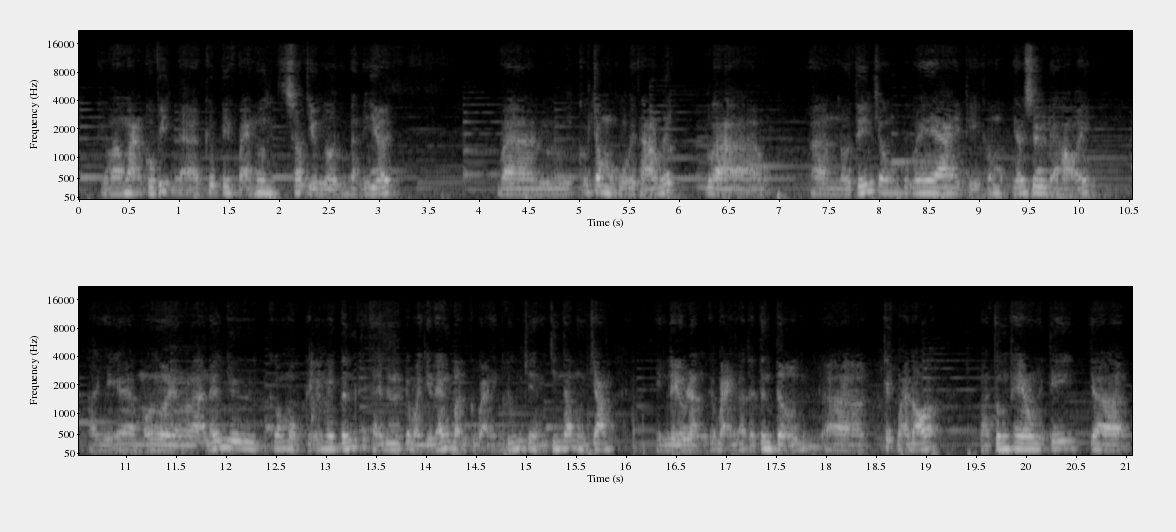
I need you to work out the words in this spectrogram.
cái hỏa hoạn covid đã cướp đi khoảng hơn 6 triệu người trên toàn thế giới. Và trong một cuộc hội thảo rất là à, nổi tiếng trong của AI thì có một giáo sư đã hỏi à, như à, mọi người rằng là nếu như có một cái máy tính có thể đưa các bạn dự đoán bệnh của bạn đúng trên chín tám phần trăm thì liệu rằng các bạn có thể tin tưởng uh, kết quả đó và tuân theo những cái uh,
